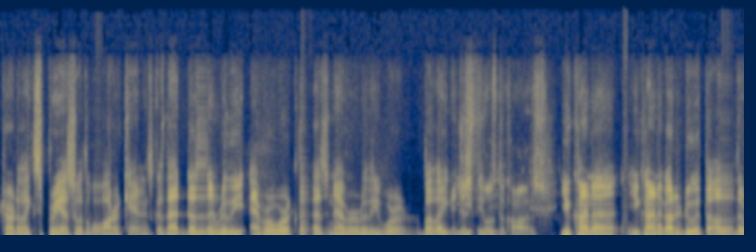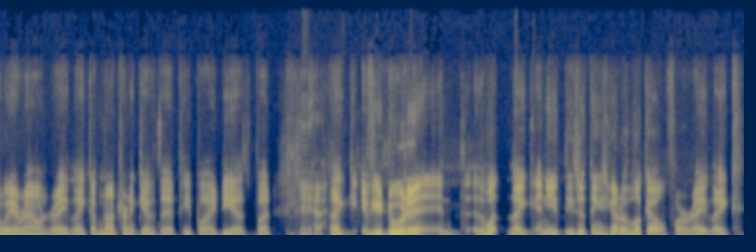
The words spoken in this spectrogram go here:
try to like spray us with water cannons because that doesn't really ever work. That's never really worked. But like It just fuels the cause. you kind of you kind of got to do it the other way around, right? Like I'm not trying to give the people ideas, but Yeah. like if you do it in what like and you, these are things you got to look out for right like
